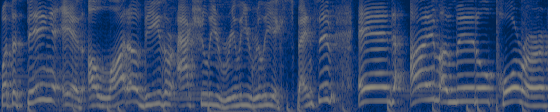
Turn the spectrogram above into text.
But the thing is, a lot of these are actually really, really expensive. And I'm a little poorer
